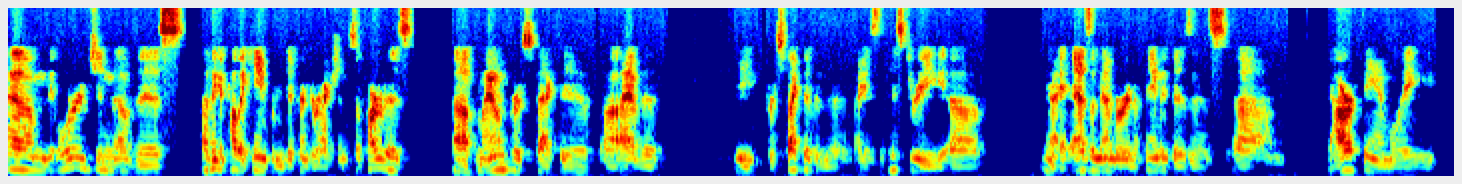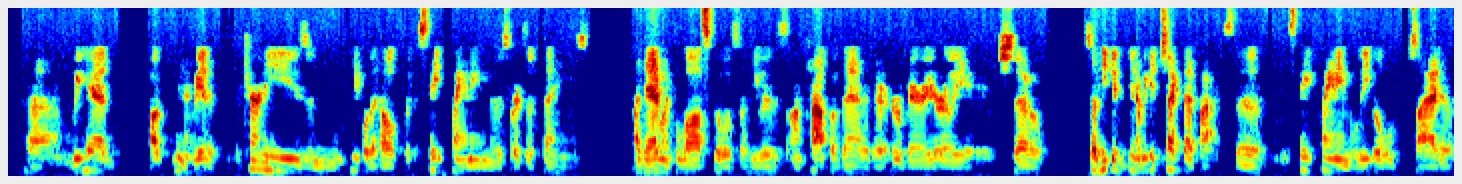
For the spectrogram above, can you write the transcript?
um, the origin of this, I think it probably came from different directions. So part of it is uh, from my own perspective. Uh, I have the the perspective and the I guess the history of you know as a member in a family business, um, our family um, we had uh, you know we had attorneys and people to help with estate planning those sorts of things my dad went to law school, so he was on top of that at a very early age. So, so he could, you know, we could check that box, the estate planning, the legal side of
